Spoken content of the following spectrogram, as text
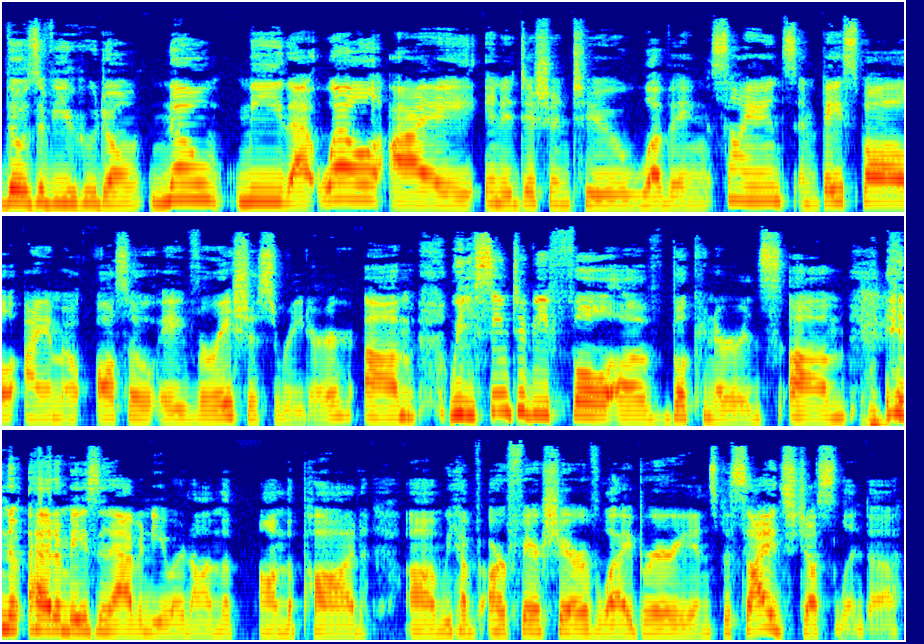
Those of you who don't know me that well, I, in addition to loving science and baseball, I am also a voracious reader. Um, we seem to be full of book nerds um, in, at Amazin' Avenue and on the on the pod. Um, we have our fair share of librarians, besides just Linda.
